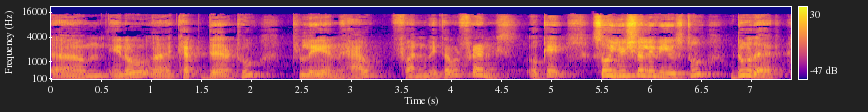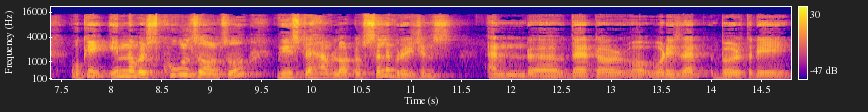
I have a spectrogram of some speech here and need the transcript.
um, you know uh, kept there to play and have fun with our friends okay so usually we used to do that okay in our schools also we used to have lot of celebrations and uh, that are uh, what is that birthday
